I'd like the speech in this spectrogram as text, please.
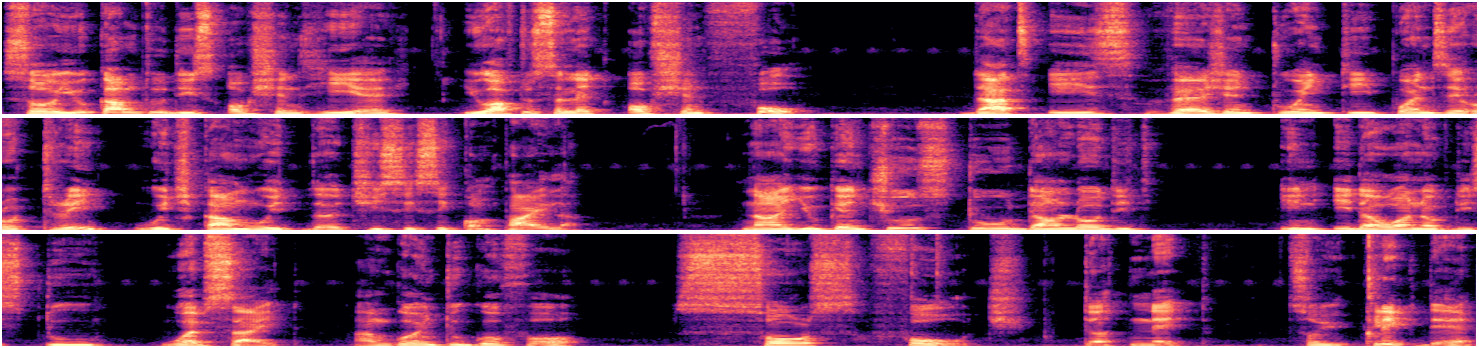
So you come to these options here you have to select option 4 that is version 20.03 which come with the GCC compiler. Now you can choose to download it in either one of these two websites I'm going to go for sourceforge.net so you click there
